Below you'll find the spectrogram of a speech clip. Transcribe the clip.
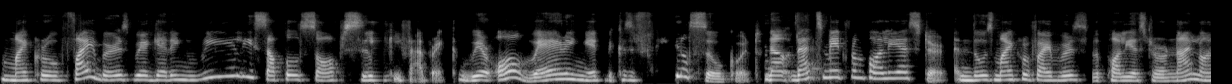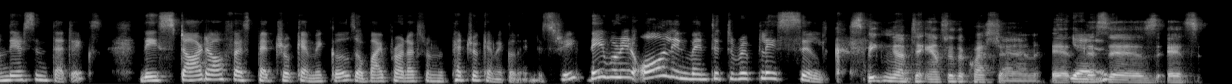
microfibers, we're getting really supple, soft, silky fabric. We're all wearing it because it feels so good. Now that's made from polyester and those microfibers, the polyester or nylon, they're synthetics. They start off as petrochemicals or byproducts from the petrochemical industry. They were in all invented to replace silk. Speaking of to answer the question, it, yes. this is it's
